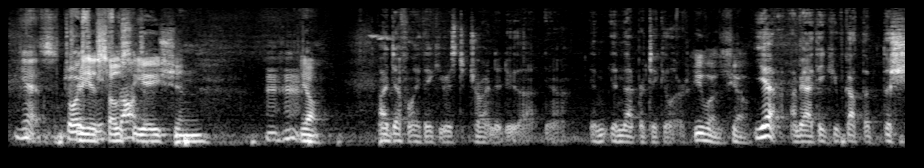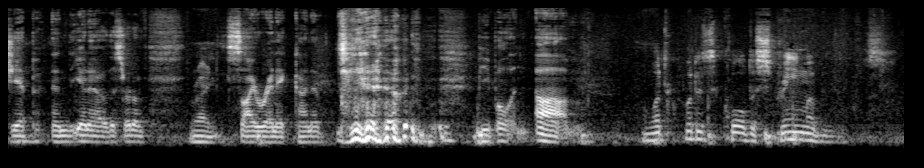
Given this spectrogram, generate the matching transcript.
Yes, Joyce free meets Darger. association. Yeah, I definitely think he was trying to do that. Yeah, in, in that particular. he was. Yeah, Yeah, I mean, I think you've got the, the ship and you know the sort of right. sirenic kind of you know, people and um, What what is it called? A stream of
